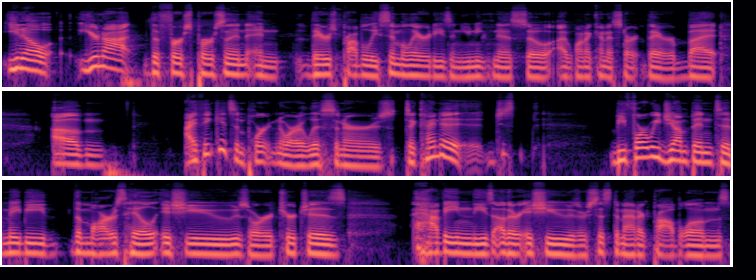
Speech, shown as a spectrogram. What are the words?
you know you're not the first person and there's probably similarities and uniqueness. So i want to kind of start there. But um i think it's important to our listeners to kind of just before we jump into maybe the mars hill issues or churches having these other issues or systematic problems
